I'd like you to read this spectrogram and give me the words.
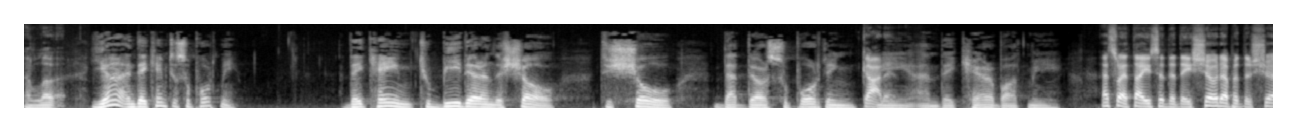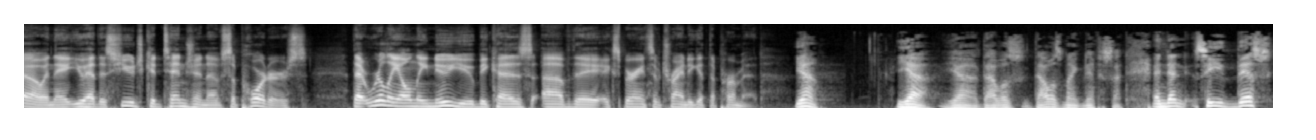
I love it. Yeah, and they came to support me. They came to be there in the show to show that they're supporting Got me and they care about me. That's what I thought you said that they showed up at the show and they you had this huge contingent of supporters that really only knew you because of the experience of trying to get the permit. Yeah. Yeah, yeah, that was, that was magnificent. And then see this,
